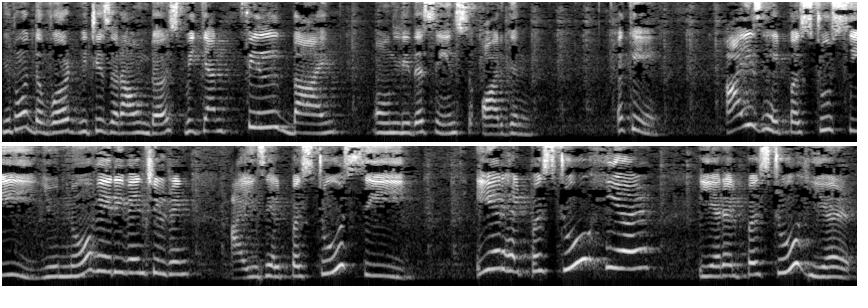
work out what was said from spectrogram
You know, the word which is around us, we can feel by only the sense organ. Okay. Eyes help us to see. You know very well children. Eyes help us to see. Ear help us to hear. Ear help us to hear.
